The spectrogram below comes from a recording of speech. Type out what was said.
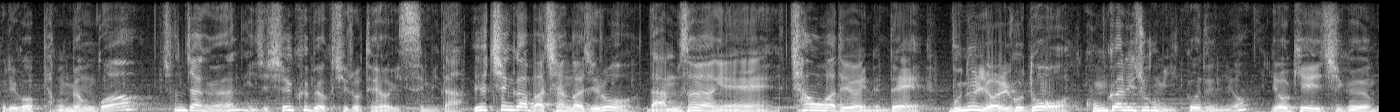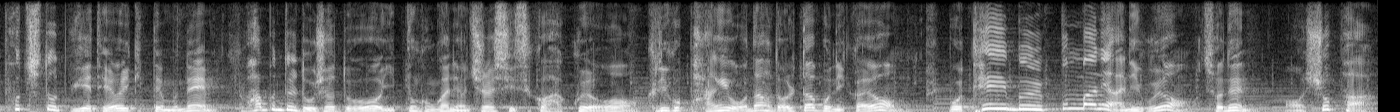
그리고 벽면과 천장은 이제 실크 벽지로 되어 있습니다. 1층과 마찬가지로 남서양의 창호가 되어 있는데 문을 열고도 공간이 조금 있거든요. 여기에 지금 포치도 위에 되어 있기 때문에 화분들 놓으셔도 이쁜 공간 연출할 수 있을 것 같고요. 그리고 방이 워낙 넓다 보니까요. 뭐 테이블뿐만이 아니고요. 저는 어, 쇼파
